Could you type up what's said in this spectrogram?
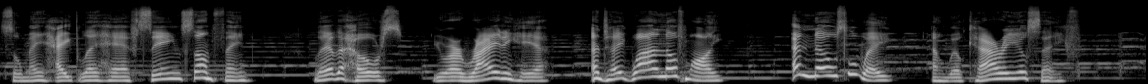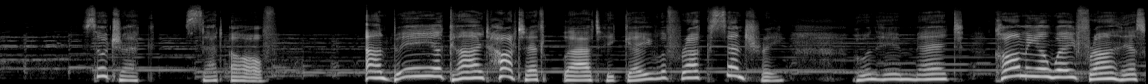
so mayhap they have seen something. Leave the horse you are riding here, and take one of mine, and knows the way, and will carry you safe. So Jack set off. And being a kind hearted lad, he gave the frog sentry, whom he met coming away from his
